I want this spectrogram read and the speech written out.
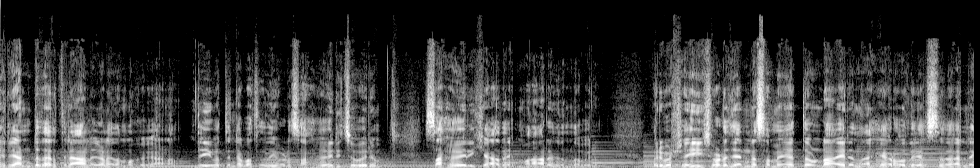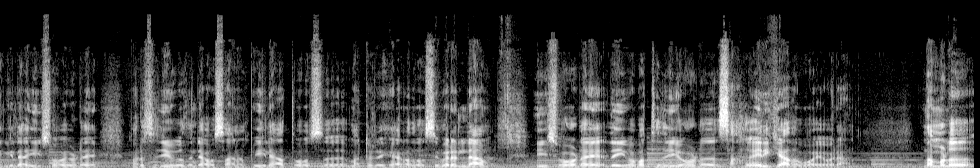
രണ്ട് തരത്തിലെ ആളുകളെ നമുക്ക് കാണാം. ദൈവത്തിന്റെ പദ്ധതിയോട് സഹകരിച്ചവരും സഹകരിക്കാതെ മാറി നിന്നവരും. ഒരുപക്ഷെ ഈശോയുടെ ജനനസമയത്ത് ഉണ്ടായിരുന്ന ഹെറോദേസ് അല്ലെങ്കിൽ ഈശോയുടെ പരസ്യജീവിതത്തിന്റെ അവസാനം പീലാത്തോസ് മറ്റൊരു ഹെറോദോസ് ഇവരെല്ലാം ഈശോയുടെ ദൈവ പദ്ധതിയോട് സഹകരിക്കാതെ പോയവരാണ്. നമ്മൾ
